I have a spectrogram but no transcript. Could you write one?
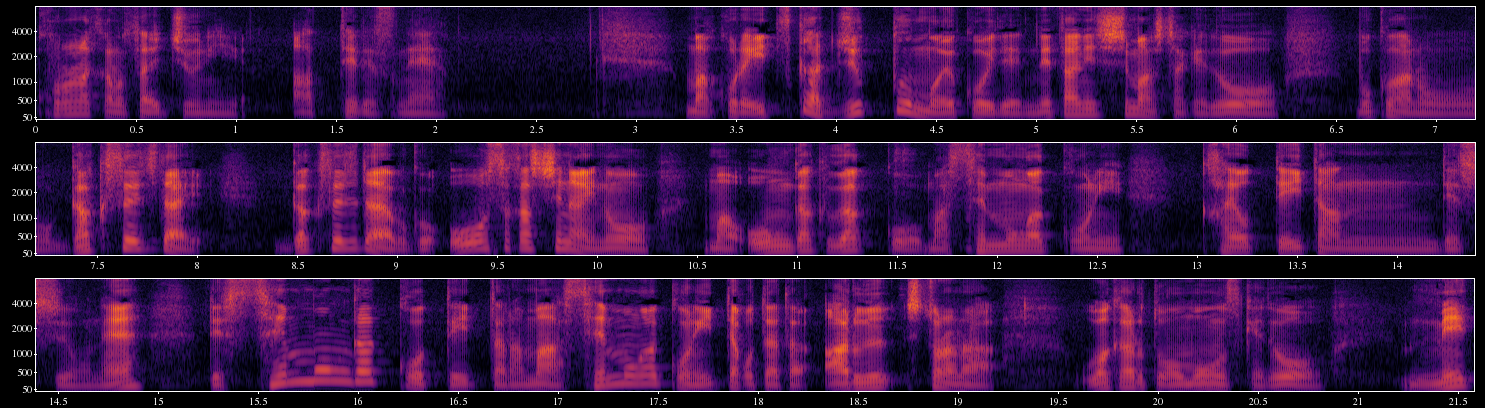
コロナ禍の最中にあってですね。まあこれいつか10分も横井でネタにしましたけど僕はあの学生時代学生時代は僕大阪市内の、まあ、音楽学校、まあ、専門学校に通っていたんですよね。で専門学校って言ったらまあ専門学校に行ったことやったらある人なら分かると思うんですけどめっ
